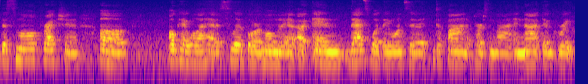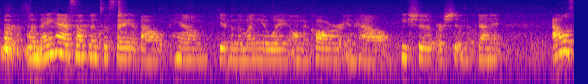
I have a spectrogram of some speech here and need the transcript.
the small fraction of. Okay, well, I had a slip or a moment, uh, and that's what they want to define a person by, and not their great works. when they had something to say about him giving the money away on the car and how he should have or shouldn't have done it, I was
